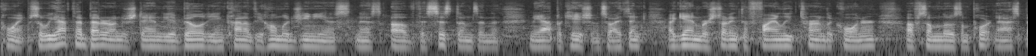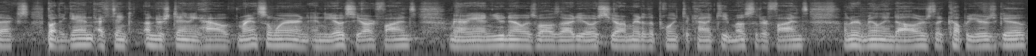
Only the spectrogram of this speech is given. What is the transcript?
point. So we have to better understand the ability and kind of the homogeneousness of the systems and the, and the application. So I think again we're starting to finally turn the corner of some of those important aspects. But again, I think understanding how ransomware and, and the OCR fines, Marianne, you know as well as I do, OCR made it the point to kind of keep most of their fines under a million dollars a couple years ago.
